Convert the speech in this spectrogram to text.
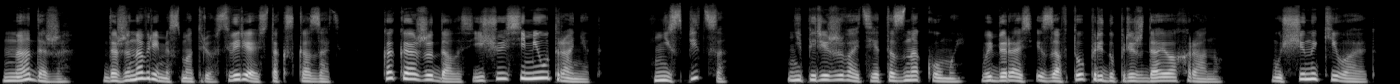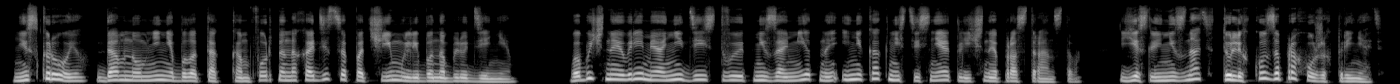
Надо же, даже на время смотрю, сверяюсь, так сказать. Как и ожидалось, еще и семи утра нет. Не спится? «Не переживайте, это знакомый». Выбираясь из авто, предупреждаю охрану. Мужчины кивают. Не скрою, давно мне не было так комфортно находиться под чьим-либо наблюдением. В обычное время они действуют незаметно и никак не стесняют личное пространство. Если не знать, то легко за прохожих принять.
